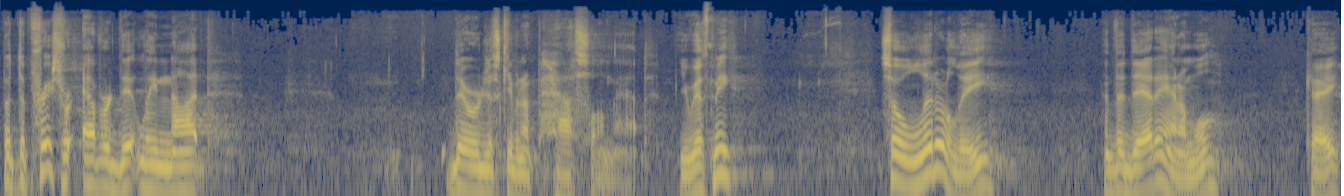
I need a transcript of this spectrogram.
But the priests were evidently not they were just given a pass on that. You with me? So, literally, the dead animal, okay,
